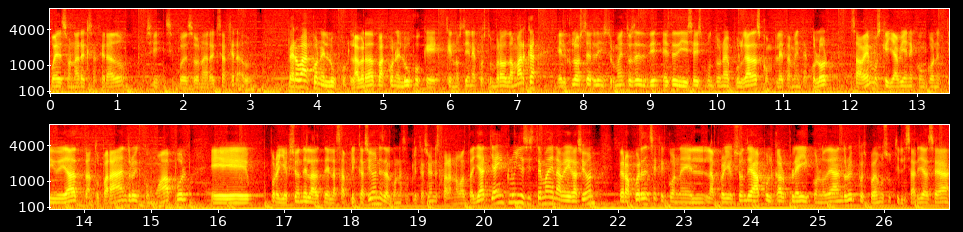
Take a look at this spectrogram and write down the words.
Puede sonar exagerado, sí, sí puede sonar exagerado, pero va con el lujo, la verdad va con el lujo que, que nos tiene acostumbrados la marca. El clúster de instrumentos es de, es de 16.9 pulgadas, completamente a color. Sabemos que ya viene con conectividad tanto para Android como Apple. Eh, proyección de, la, de, las aplicaciones, de algunas aplicaciones para no batallar. Ya incluye sistema de navegación, pero acuérdense que con el, la proyección de Apple CarPlay y con lo de Android, pues podemos utilizar ya sea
